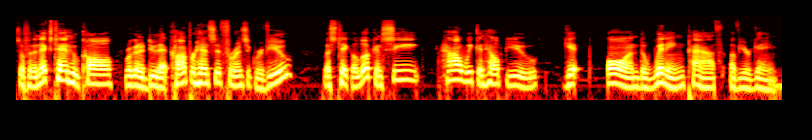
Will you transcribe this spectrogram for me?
So, for the next 10 who call, we're going to do that comprehensive forensic review. Let's take a look and see how we can help you get on the winning path of your game.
